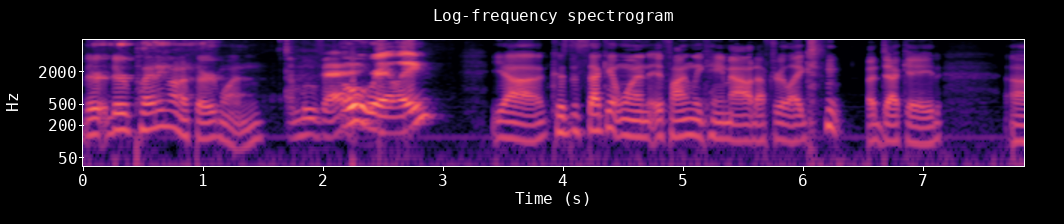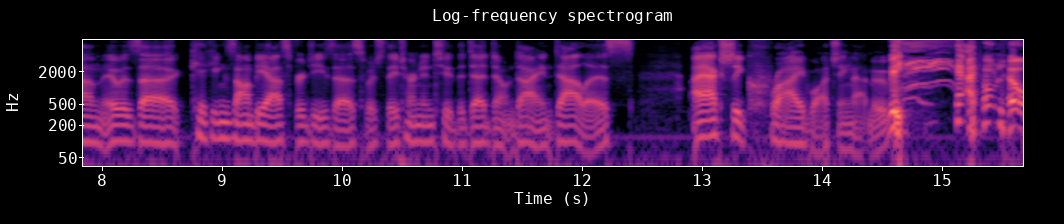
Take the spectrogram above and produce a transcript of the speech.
they're they're planning on a third one. A movie. Oh really? Yeah, because the second one it finally came out after like a decade. Um, it was uh, kicking zombie ass for Jesus, which they turned into the Dead Don't Die in Dallas. I actually cried watching that movie. I don't know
